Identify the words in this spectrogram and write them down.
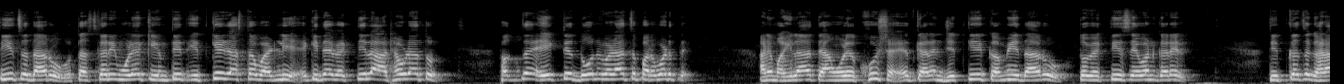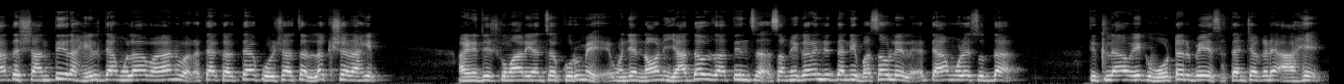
तीच दारू तस्करीमुळे किमतीत इतकी जास्त वाढली आहे की त्या व्यक्तीला आठवड्यातून फक्त एक ते दोन वेळाच परवडते. आणि महिला त्यामुळे खुश आहेत कारण जितकी कमी दारू तो व्यक्ती सेवन करेल तितकंच घरात शांती राहील त्या मुलाबाळांवर त्या कर्त्या पुरुषाचं लक्ष राहील. आणि नितीश कुमार यांचं कुर्मे म्हणजे नॉन यादव जातींचं समीकरण जे त्यांनी बसवलेलं आहे त्यामुळे सुद्धा तिथला एक वोटर बेस त्यांच्याकडे आहे.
